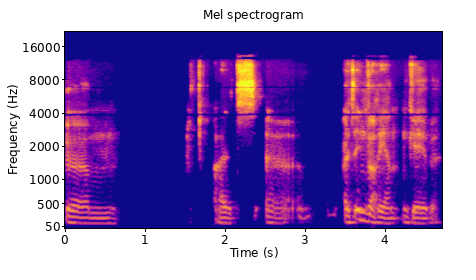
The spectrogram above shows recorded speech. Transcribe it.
ähm, als, äh, als Invarianten gäbe.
